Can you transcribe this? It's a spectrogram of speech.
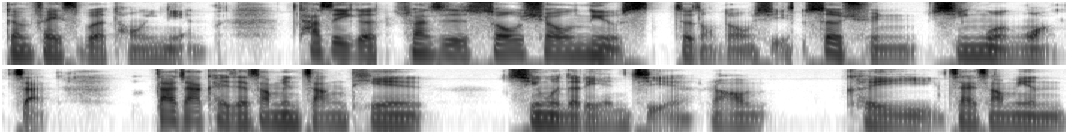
跟 Facebook 同一年，它是一个算是 social news 这种东西，社群新闻网站，大家可以在上面张贴新闻的连接，然后可以在上面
